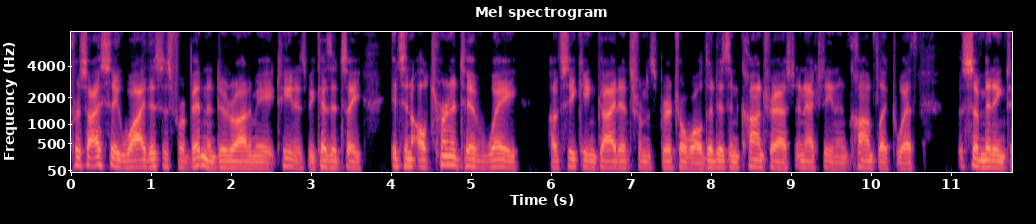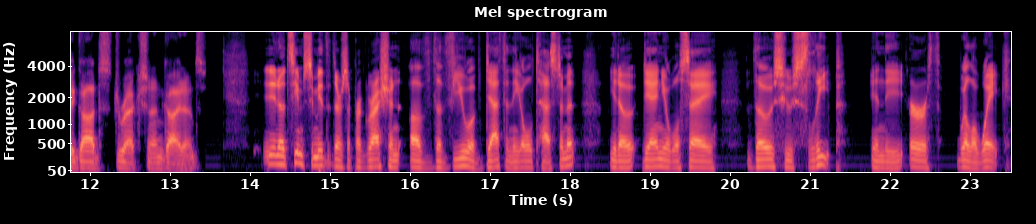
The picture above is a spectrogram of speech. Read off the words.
precisely why this is forbidden in Deuteronomy 18, is because it's a it's an alternative way of seeking guidance from the spiritual world that is in contrast and actually in conflict with submitting to God's direction and guidance you know, it seems to me that there's a progression of the view of death in the Old Testament. You know, Daniel will say, those who sleep in the earth will awake.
